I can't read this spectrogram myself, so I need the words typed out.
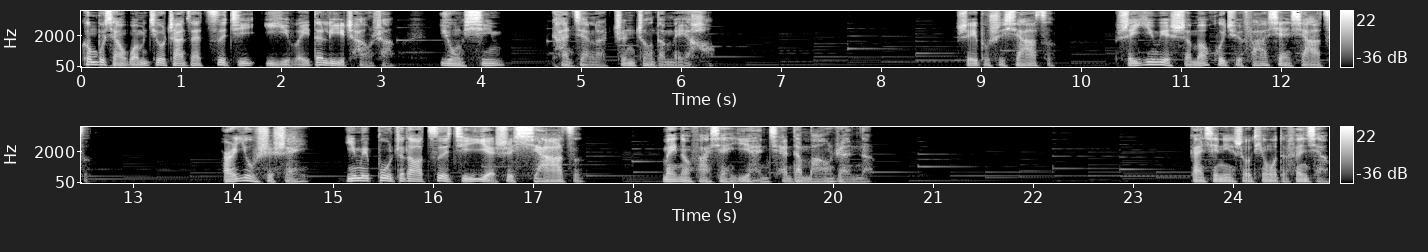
更不想我们就站在自己以为的立场上，用心看见了真正的美好。谁不是瞎子？谁因为什么会去发现瞎子？而又是谁，因为不知道自己也是瞎子，没能发现眼前的盲人呢？感谢您收听我的分享，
